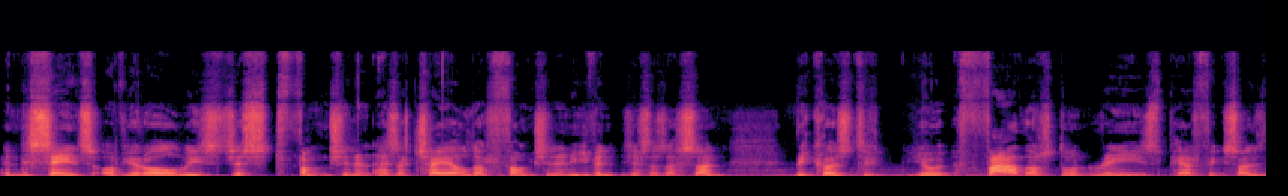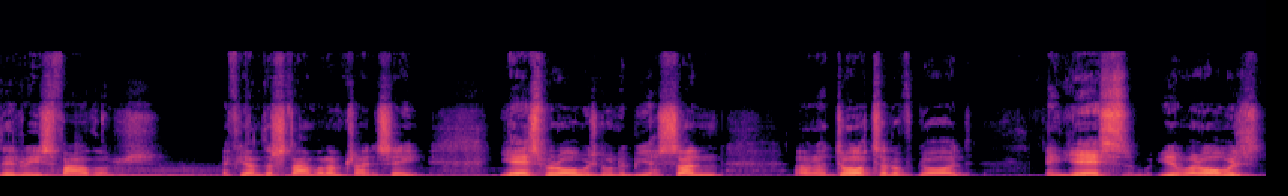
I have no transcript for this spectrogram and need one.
in the sense of you're always just functioning as a child or functioning even just as a son because to your know, fathers don't raise perfect sons they raise fathers if you understand what i'm trying to say yes we're always going to be a son or a daughter of god and yes you know we're always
